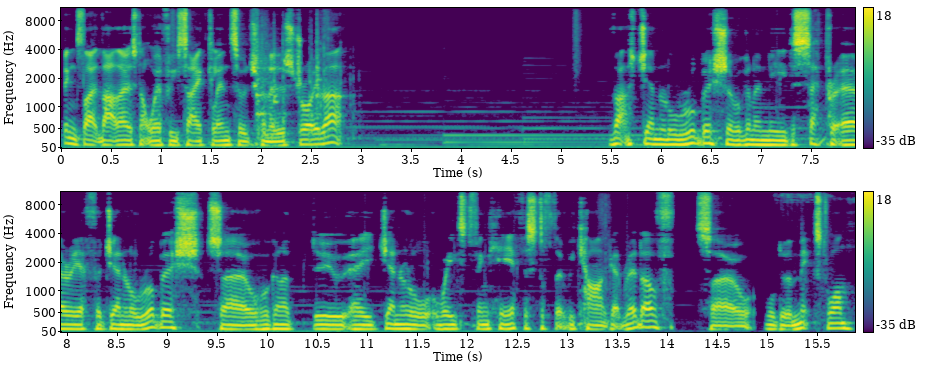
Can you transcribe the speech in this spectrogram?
Things like that, though, it's not worth recycling, so we're just going to destroy that. That's general rubbish, so we're going to need a separate area for general rubbish. So we're going to do a general waste thing here for stuff that we can't get rid of. So we'll do a mixed one.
